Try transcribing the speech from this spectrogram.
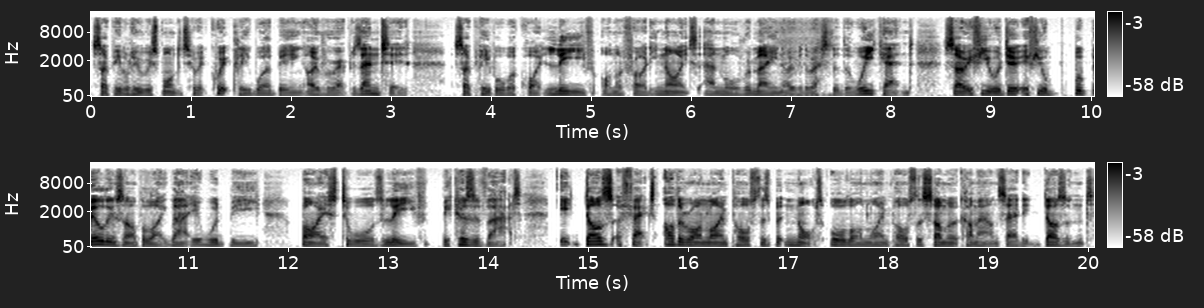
So people who responded to it quickly were being overrepresented so people were quite leave on a Friday night and more remain over the rest of the weekend. So if you were do if you're building a sample like that, it would be biased towards leave because of that. It does affect other online pollsters, but not all online pollsters. Some have come out and said it doesn't,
